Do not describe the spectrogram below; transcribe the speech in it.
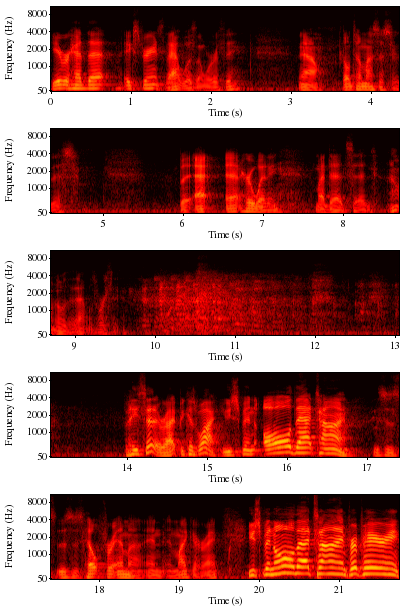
You ever had that experience? That wasn't worth it. Now, don't tell my sister this, but at, at her wedding, my dad said, I don't know that that was worth it. But he said it, right? Because why? You spend all that time. This is, this is help for Emma and, and Micah, right? You spend all that time preparing,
